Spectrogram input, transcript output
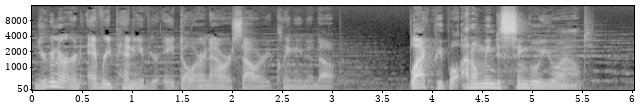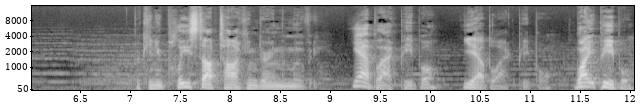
And you're gonna earn every penny of your $8 an hour salary cleaning it up. Black people, I don't mean to single you out. But can you please stop talking during the movie? Yeah, black people. Yeah, black people. White people,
